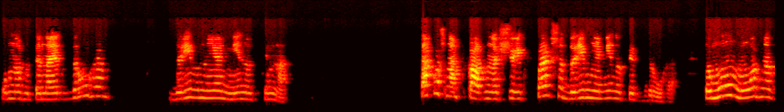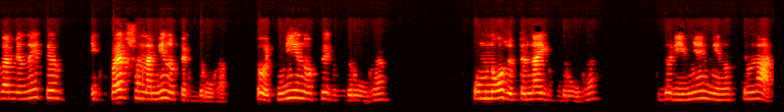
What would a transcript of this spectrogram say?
помножити на х друге дорівнює мінус 17. Також нам сказано, що х1 дорівнює мінус х друге. Тому можна замінити х1 на мінус х друге. Тобто мінус х друге умножити на х2 дорівнює мінус 17.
